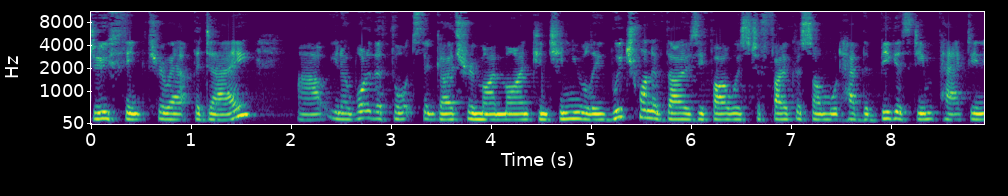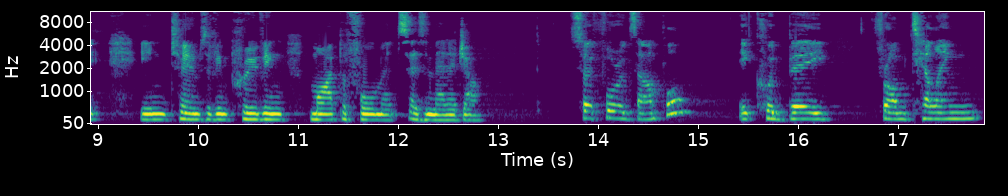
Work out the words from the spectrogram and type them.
do think throughout the day. Uh, you know, what are the thoughts that go through my mind continually? Which one of those, if I was to focus on, would have the biggest impact in in terms of improving my performance as a manager? So, for example, it could be from telling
